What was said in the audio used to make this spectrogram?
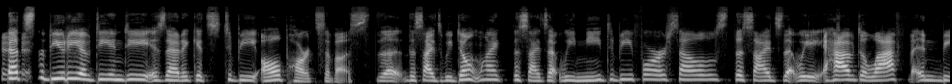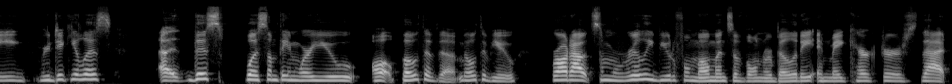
that's the beauty of d&d is that it gets to be all parts of us. The the sides we don't like the sides that we need to be for ourselves the sides that we have to laugh and be ridiculous. Uh, this was something where you all both of them both of you brought out some really beautiful moments of vulnerability and made characters that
